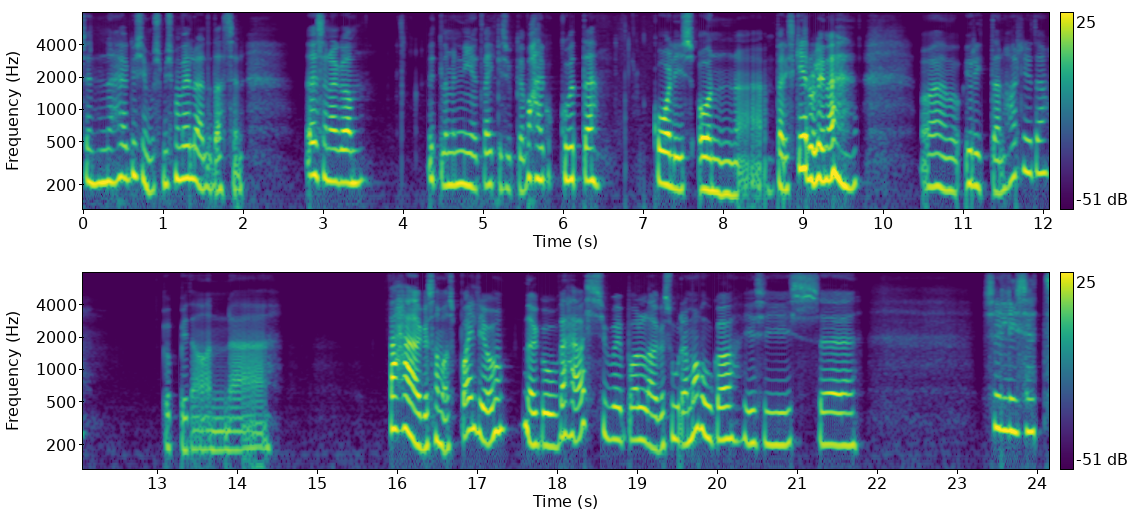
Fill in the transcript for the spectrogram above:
see on hea küsimus, mis ma veel öelda tahtsin. ühesõnaga, ütleme nii, et väike niisugune vahekokkuvõte, koolis on äh, päris keeruline. Äh, üritan harjuda, õppida on äh, vähe, aga samas palju, nagu vähe asju võib-olla, aga suure mahuga. Ja siis äh, sellised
